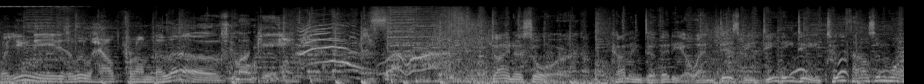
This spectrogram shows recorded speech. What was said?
What you need is a little help from the love monkey. Dinosaur. Coming to video and Disney DVD 2001.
